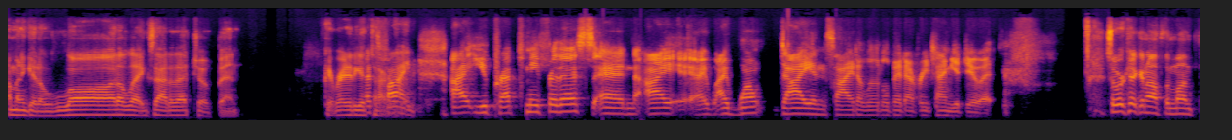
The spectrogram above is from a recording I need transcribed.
I'm going to get a lot of legs out of that joke, Ben. Get ready to get That's tired. fine. I you prepped me for this, and I, I I won't die inside a little bit every time you do it. So we're kicking off the month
